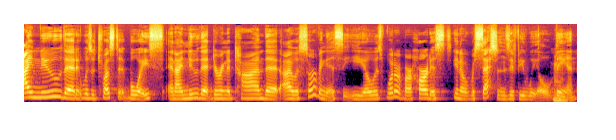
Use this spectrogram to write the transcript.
I knew that it was a trusted voice, and I knew that during the time that I was serving as CEO is one of our hardest, you know, recessions, if you will, mm. then.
